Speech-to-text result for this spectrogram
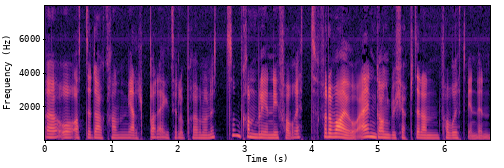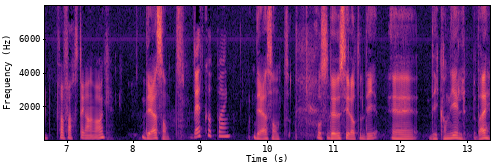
Eh, og at det da kan hjelpe deg til å prøve noe nytt, som kan bli en ny favoritt. For det var jo en gang du kjøpte den favorittvinen din for første gang òg. Det er sant. Det er et godt poeng. Det er sant. Også det du sier, at de, eh, de kan hjelpe deg.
